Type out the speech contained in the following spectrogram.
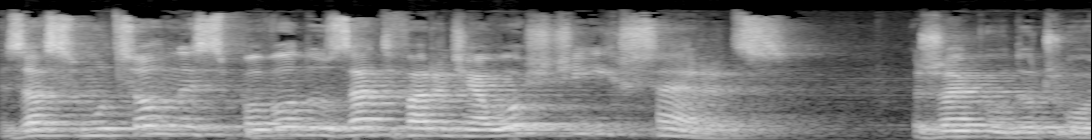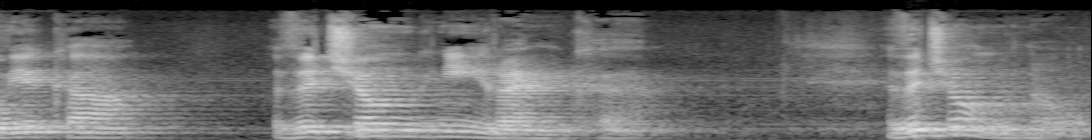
zasmucony z powodu zatwardziałości ich serc, rzekł do człowieka: Wyciągnij rękę. Wyciągnął,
